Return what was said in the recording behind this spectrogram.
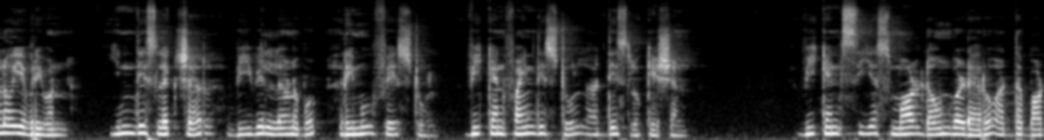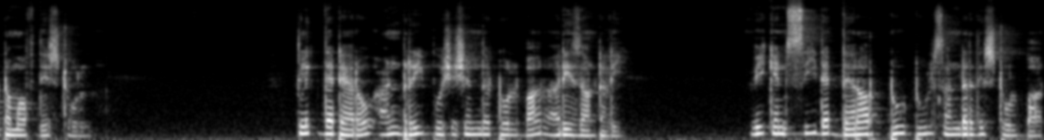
Hello everyone. In this lecture we will learn about remove face tool. We can find this tool at this location. We can see a small downward arrow at the bottom of this tool. Click that arrow and reposition the toolbar horizontally. We can see that there are two tools under this toolbar.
